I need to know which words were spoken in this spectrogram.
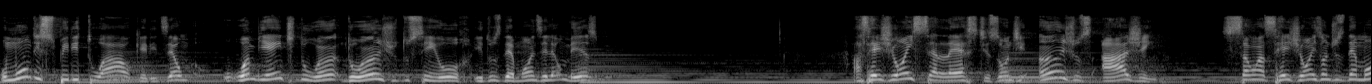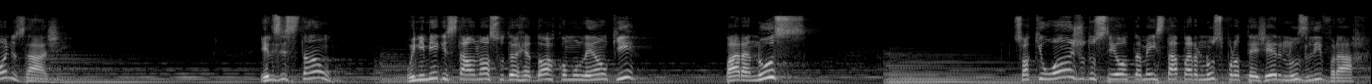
O mundo espiritual, queridos, é o, o ambiente do, an, do anjo do Senhor e dos demônios, ele é o mesmo. As regiões celestes onde anjos agem são as regiões onde os demônios agem. Eles estão, o inimigo está ao nosso redor como um leão que para nos só que o anjo do Senhor também está para nos proteger e nos livrar.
